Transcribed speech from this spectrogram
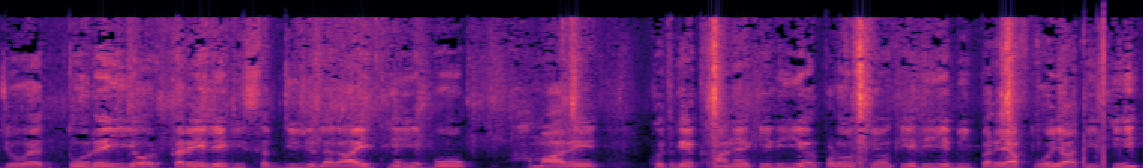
जो है तोरई और करेले की सब्ज़ी जो लगाई थी, वो हमारे खुद के खाने के लिए और पड़ोसियों के लिए भी पर्याप्त हो जाती थी।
